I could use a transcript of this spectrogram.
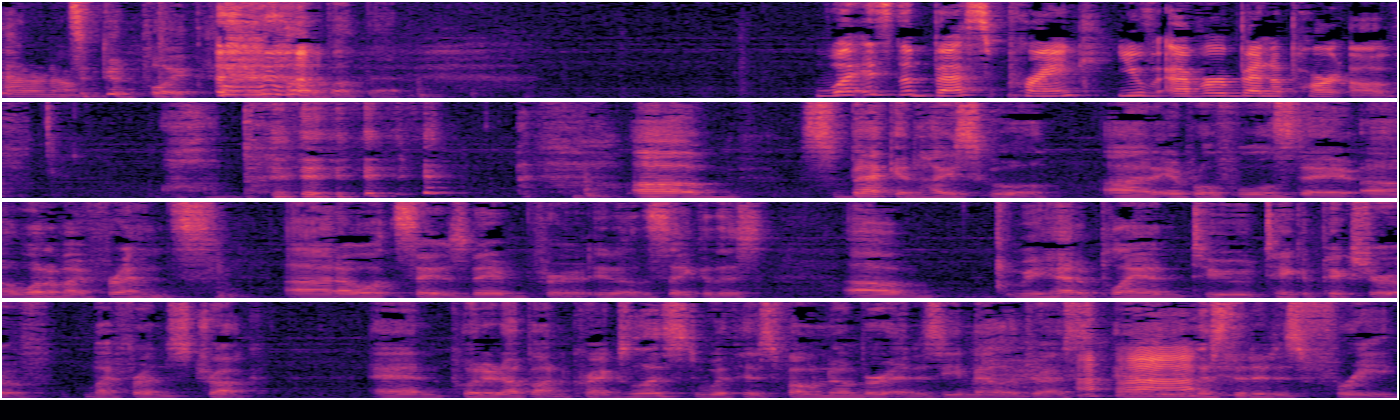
I don't know. That's a good point. I thought about that. What is the best prank you've ever been a part of? um, so back in high school on April Fool's Day, uh, one of my friends, uh, and I won't say his name for you know the sake of this, um, we had a plan to take a picture of my friend's truck and put it up on Craigslist with his phone number and his email address, and we listed it as free.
